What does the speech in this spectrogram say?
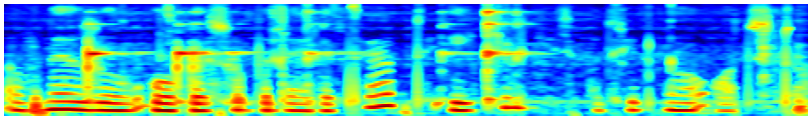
Внизу опису буде рецепт і кількість потрібного оцту.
